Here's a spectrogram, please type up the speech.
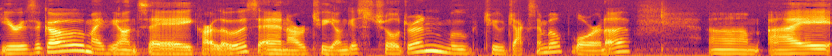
years ago, my fiance Carlos and our two youngest children moved to Jacksonville, Florida. Um, I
